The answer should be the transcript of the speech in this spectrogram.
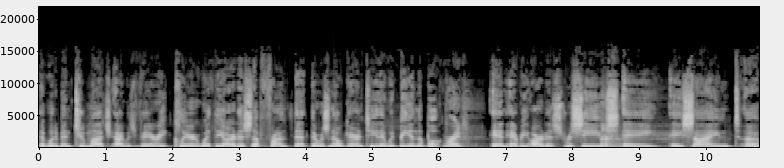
It would have been too much. I was very clear with the artists up front that there was no guarantee they would be in the book. Right and every artist receives a a signed uh,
